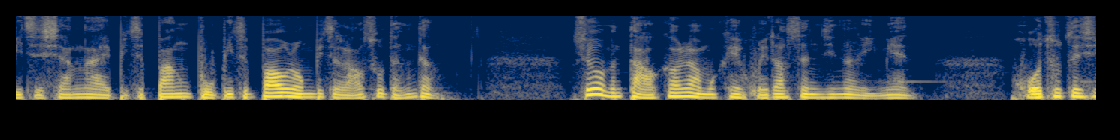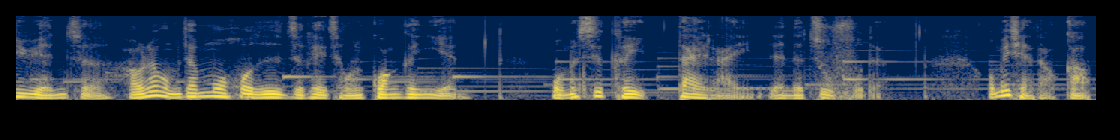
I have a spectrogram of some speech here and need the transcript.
彼此相爱、彼此帮补、彼此包容、彼此饶恕等等。所以，我们祷告，让我们可以回到圣经的里面，活出这些原则，好让我们在幕后的日子可以成为光跟盐。我们是可以带来人的祝福的。我们一起来祷告：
